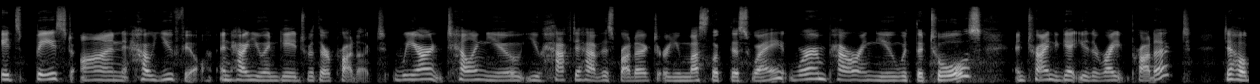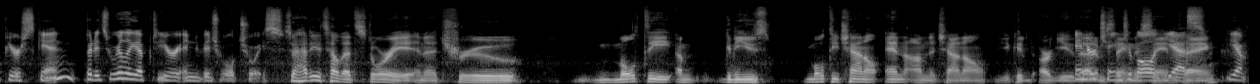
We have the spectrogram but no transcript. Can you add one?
it's based on how you feel and how you engage with our product. We aren't telling you you have to have this product or you must look this way. We're empowering you with the tools and trying to get you the right product to help your skin, but it's really up to your individual choice. So, how do you tell that story in a true multi. I'm going to use multi-channel and omni-channel. You could argue that I'm saying the same yes. thing. Yep.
